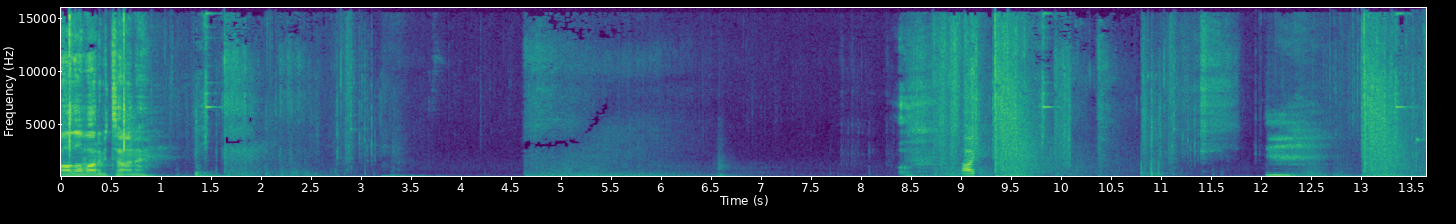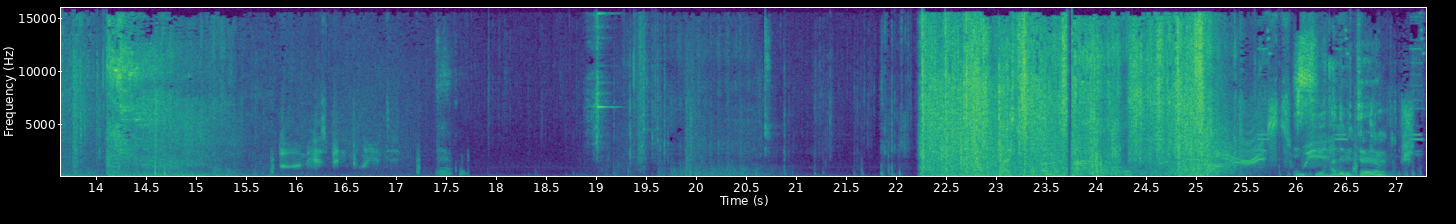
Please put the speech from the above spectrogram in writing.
A'da var bir tane. B koy. Nice abi. NT. Hadi bitirelim. Bitirdim şunu.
